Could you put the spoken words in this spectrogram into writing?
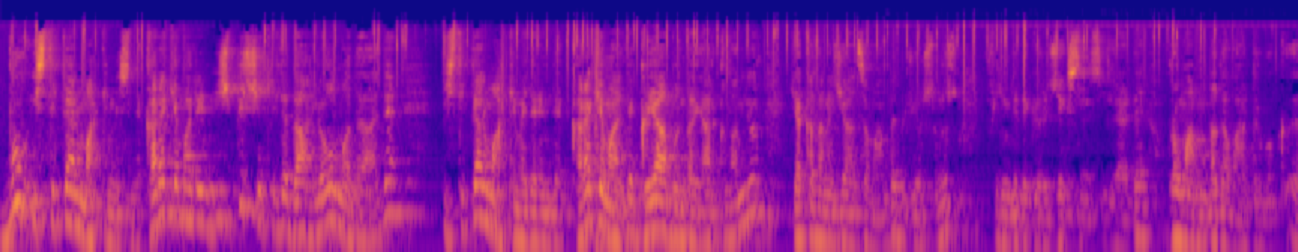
bu İstiklal Mahkemesi'nde Kara Kemal'in hiçbir şekilde dahil olmadığı halde İstiklal mahkemelerinde Kara Kemal'de gıyabında yargılanıyor. Yakalanacağı zaman da biliyorsunuz filmde de göreceksiniz ileride. Romanında da vardır bu e,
